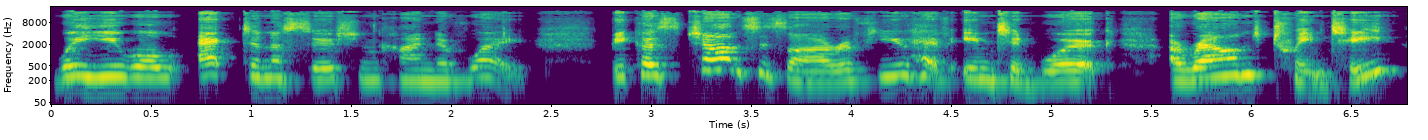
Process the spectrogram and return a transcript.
Where you will act in a certain kind of way. Because chances are if you have entered work around 20,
